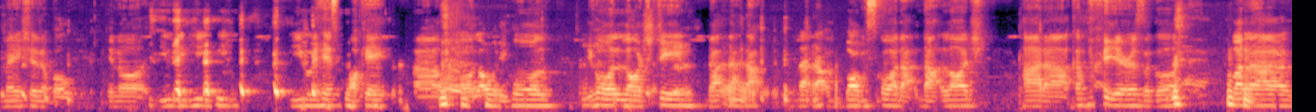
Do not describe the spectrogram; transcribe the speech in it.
mentioned about, you know, you, you in his pocket, uh, along with the whole, the whole lodge team, that that that, that, that bomb squad that that lodge had uh, a couple of years ago. But uh,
